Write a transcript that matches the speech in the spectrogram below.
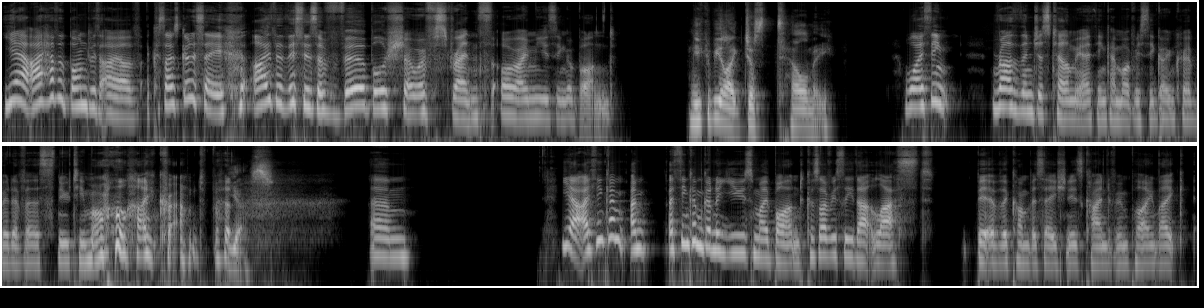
Yeah, I have a bond with Iov, because I was gonna say, either this is a verbal show of strength, or I'm using a bond. you could be like, just tell me. Well, I think, rather than just tell me, I think I'm obviously going for a bit of a snooty moral high ground, but. Yes. Um. Yeah, I think I'm. I'm. I think I'm going to use my bond because obviously that last bit of the conversation is kind of implying like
